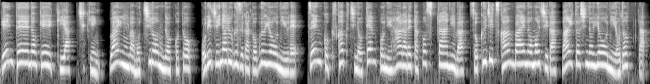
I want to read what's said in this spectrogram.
限定のケーキやチキン、ワインはもちろんのこと、オリジナルグッズが飛ぶように売れ、全国各地の店舗に貼られたポスターには即日完売の文字が毎年のように踊った。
